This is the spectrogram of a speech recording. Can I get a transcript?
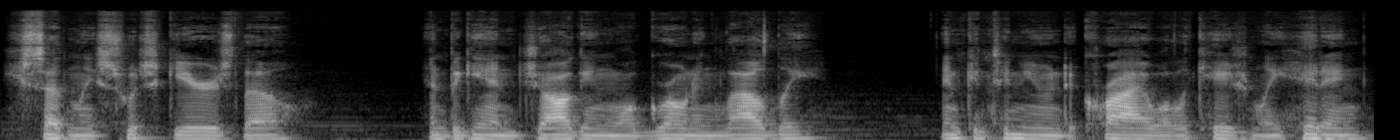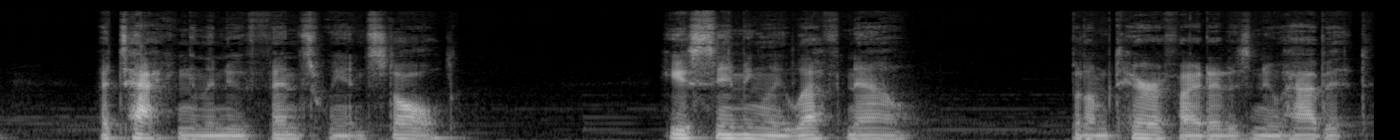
He suddenly switched gears, though, and began jogging while groaning loudly and continuing to cry while occasionally hitting, attacking the new fence we installed. He is seemingly left now, but I'm terrified at his new habit.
